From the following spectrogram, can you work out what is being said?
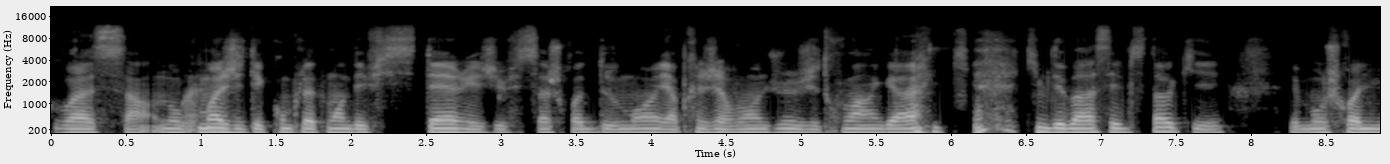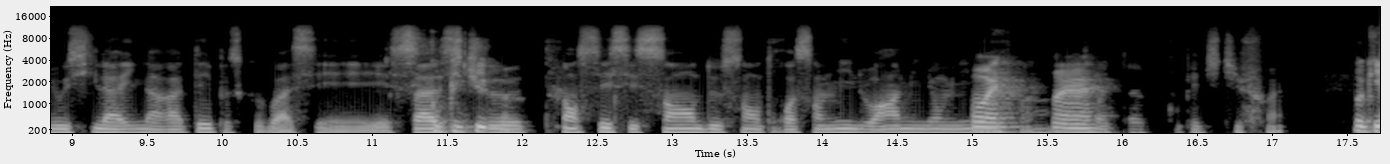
voilà, c'est ça. Donc, Ouais. moi, j'étais complètement déficitaire et j'ai fait ça, je crois, deux mois. Et après, j'ai revendu, j'ai trouvé un gars qui, qui me débarrassait le stock. Et, et bon, je crois, lui aussi, là, il a raté parce que bah, c'est ça, si tu veux te lancer, c'est 100, 200, 300 000, voire 1 million minimum Ouais, quoi, ouais, pour ouais. être euh, compétitif. ouais. Ok.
